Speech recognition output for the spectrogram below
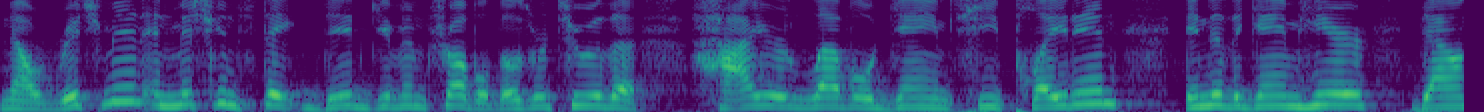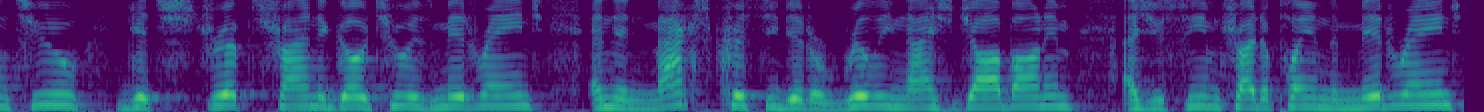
Now, Richmond and Michigan State did give him trouble. Those were two of the higher level games he played in. Into the game here, down two, gets stripped trying to go to his mid-range, and then Max Christie did a really nice job on him as you see him try to play in the mid-range,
